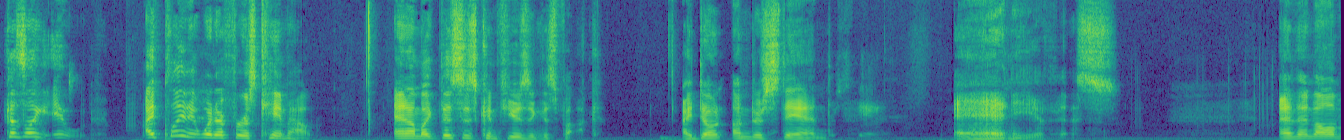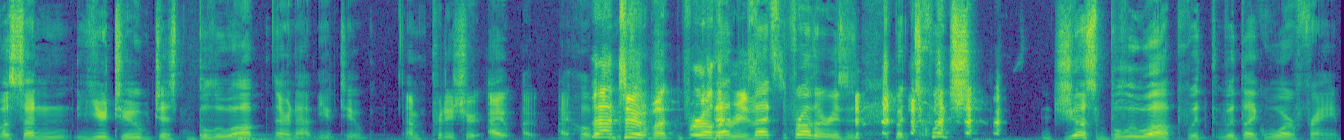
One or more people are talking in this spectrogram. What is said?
Because like it, I played it when it first came out, and I'm like, this is confusing as fuck. I don't understand any of this. And then all of a sudden, YouTube just blew up, or not YouTube. I'm pretty sure. I I, I hope That too, but for other that- reasons. That's for other reasons. But Twitch just blew up with with like Warframe,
